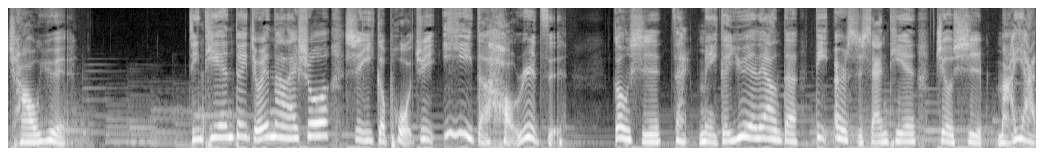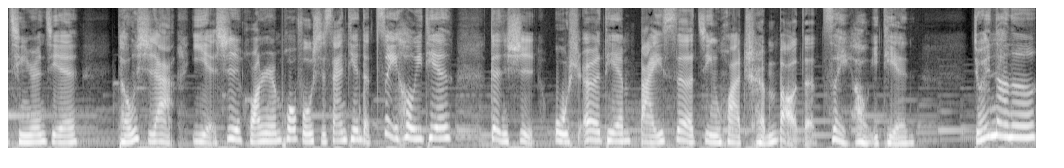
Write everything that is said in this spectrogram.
超越。今天对 Joanna 来说是一个颇具意义的好日子，共时在每个月亮的第二十三天，就是玛雅情人节，同时啊，也是黄人波符十三天的最后一天，更是五十二天白色净化城堡的最后一天。Joanna 呢，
